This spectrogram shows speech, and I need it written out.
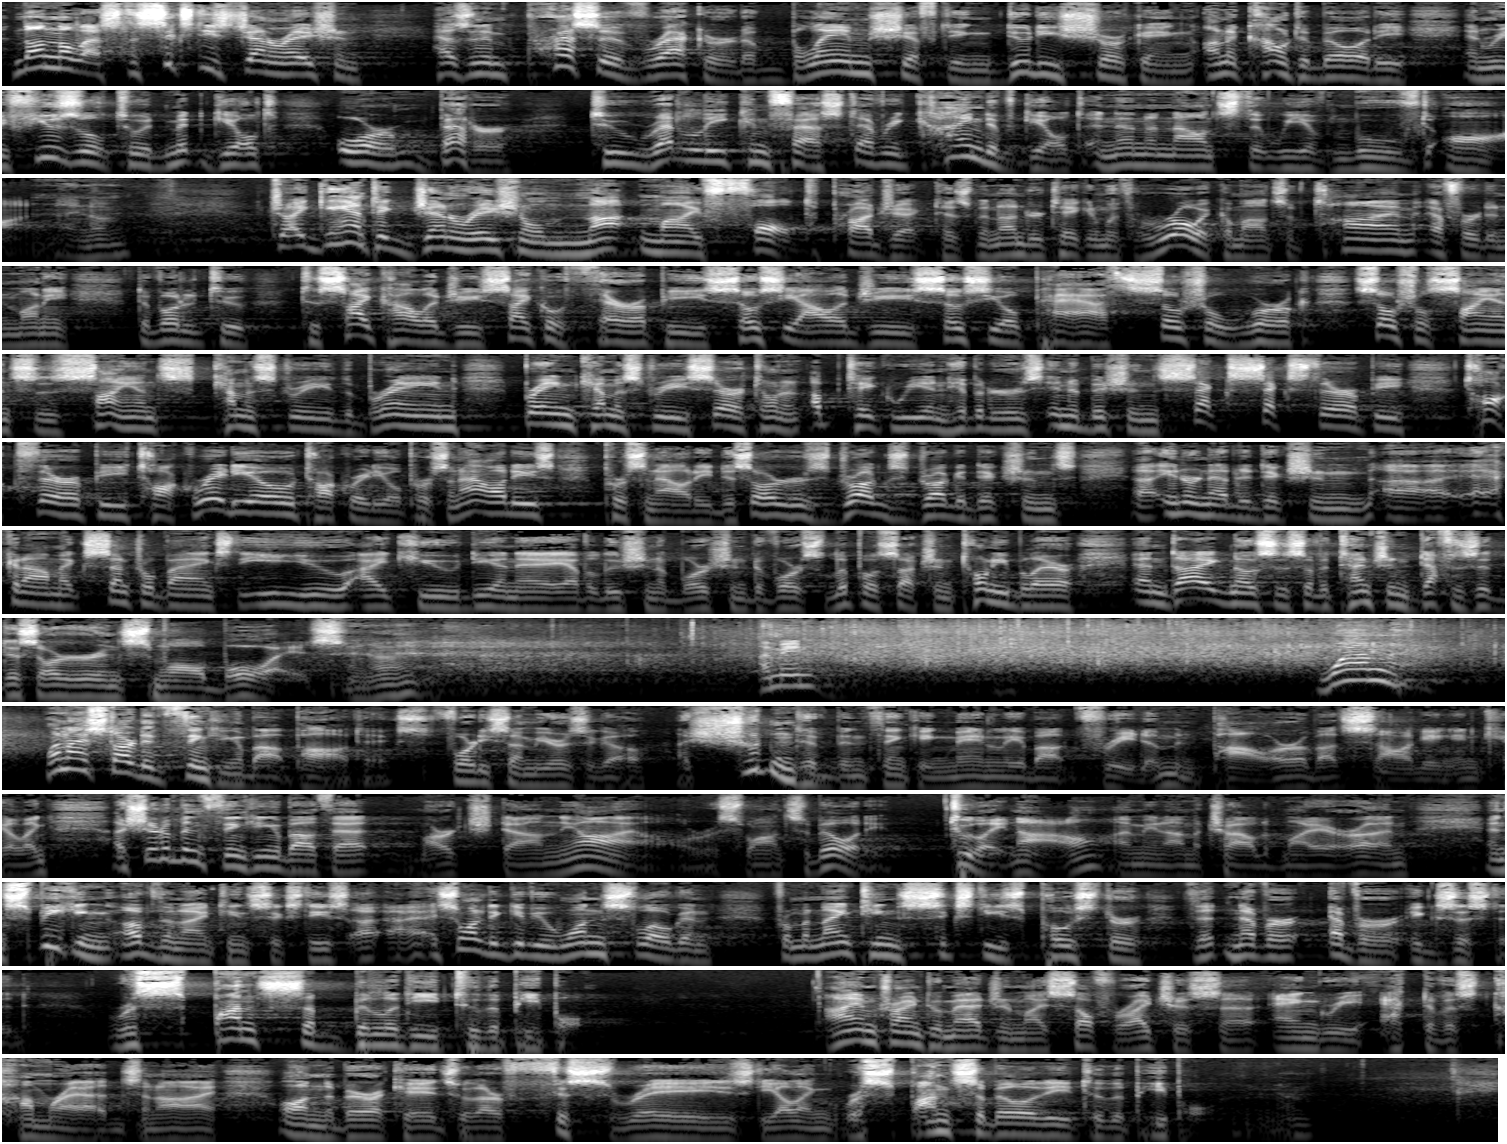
nonetheless, the 60s generation has an impressive record of blame shifting, duty shirking, unaccountability, and refusal to admit guilt, or better, to readily confess to every kind of guilt and then announce that we have moved on. You know? gigantic generational not my fault project has been undertaken with heroic amounts of time, effort, and money devoted to, to psychology, psychotherapy, sociology, sociopaths, social work, social sciences, science, chemistry, the brain, brain chemistry, serotonin uptake reinhibitors, inhibition, sex, sex therapy, talk therapy, talk radio, talk radio personalities, personality disorders, drugs, drug addictions, uh, internet addiction, uh, economics, central banks, the EU, IQ, DNA, evolution, abortion, divorce, liposuction, Tony Blair, and diagnosis of attention deficit disorder in small boys. You know? I mean, when, when I started thinking about politics 40 some years ago, I shouldn't have been thinking mainly about freedom and power, about sogging and killing. I should have been thinking about that march down the aisle, responsibility too late now. I mean, I'm a child of my era. And, and speaking of the 1960s, I, I just wanted to give you one slogan from a 1960s poster that never, ever existed responsibility to the people. I am trying to imagine my self righteous, uh, angry activist comrades and I on the barricades with our fists raised, yelling, responsibility to the people.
